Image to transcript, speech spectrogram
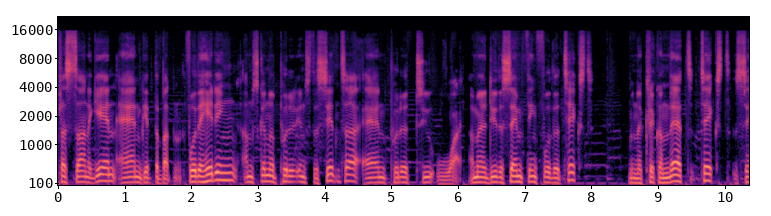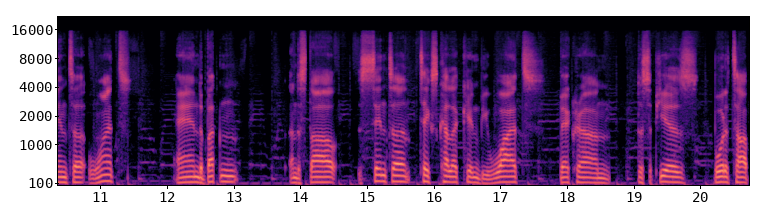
plus sign again, and get the button. For the heading, I'm just going to put it into the center and put it to white. I'm going to do the same thing for the text. I'm to click on that text, center white, and the button under style center text color can be white, background disappears, border top,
